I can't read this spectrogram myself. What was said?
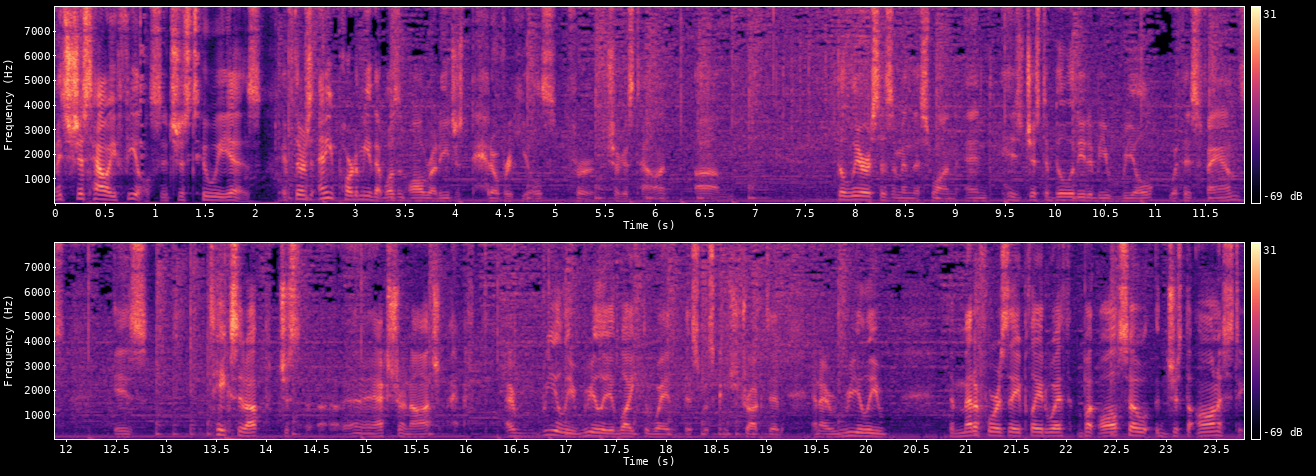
It's just how he feels. It's just who he is. If there's any part of me that wasn't already just head over heels for Suga's talent, um, the lyricism in this one and his just ability to be real with his fans is takes it up just uh, an extra notch. I, I really, really like the way that this was constructed, and I really the metaphors they played with, but also just the honesty,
